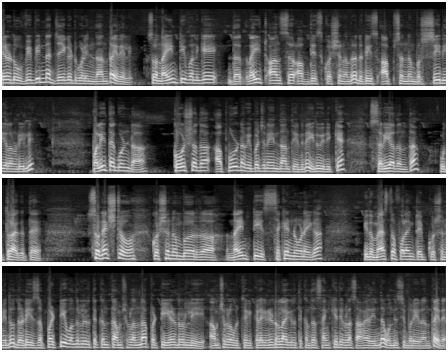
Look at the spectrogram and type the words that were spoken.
ಎರಡು ವಿಭಿನ್ನ ಜೈಗಟ್ಟುಗಳಿಂದ ಅಂತ ಇದೆ ಇಲ್ಲಿ. ಸೊ ನೈಂಟಿ ಒನ್ಗೆ the right answer of this question ಅಂದರೆ that is option number C ಇದೆಯಲ್ಲ ನೋಡಿ ಇಲ್ಲಿ. ಫಲಿತಗೊಂಡ ಕೋಶದ ಅಪೂರ್ಣ ವಿಭಜನೆಯಿಂದ ಅಂತ ಏನಿದೆ? ಇದು ಇದಕ್ಕೆ ಸರಿಯಾದಂಥ ಉತ್ತರ ಆಗುತ್ತೆ. So next question number ninety second ನೋಡೋಣ ಈಗ. ಇದು match the following type question ಇದು. ದಟ್ ಈಸ್ ಪಟ್ಟಿ ಒಂದರಲ್ಲಿರ್ತಕ್ಕಂಥ ಅಂಶಗಳನ್ನು ಪಟ್ಟಿ ಎರಡರಲ್ಲಿ ಅಂಶಗಳ ಉಚ್ಚಕ್ಕೆ ಕೆಳಗೆ ನೀಡಲಾಗಿರ್ತಕ್ಕಂಥ ಸಂಕೇತಗಳ ಸಹಾಯದಿಂದ ಹೊಂದಿಸಿ ಬರೆಯಿರಂತ ಇದೆ.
